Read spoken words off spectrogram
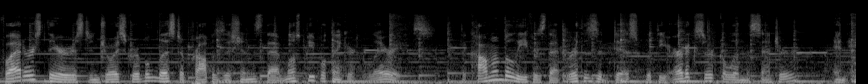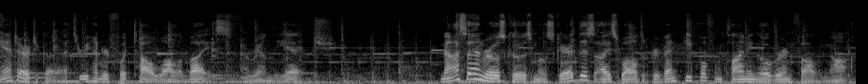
flat Earth theorists enjoy scribbled lists of propositions that most people think are hilarious. The common belief is that Earth is a disk with the Arctic Circle in the center, and Antarctica a 300 foot tall wall of ice around the edge. NASA and Roscosmos scared this ice wall to prevent people from climbing over and falling off.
